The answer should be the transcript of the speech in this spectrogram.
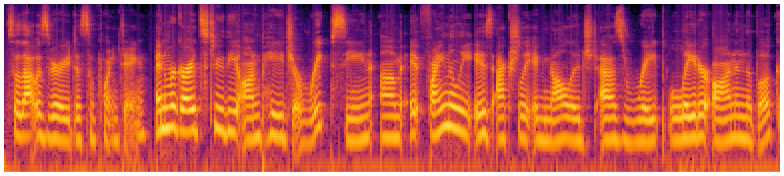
So that was very disappointing. In regards to the on-page rape scene, um, it finally is actually acknowledged as rape later on in the book,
